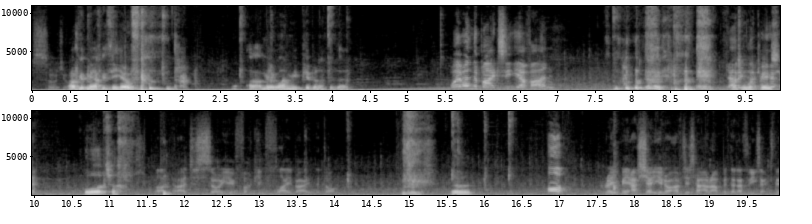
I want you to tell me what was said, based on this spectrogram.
So I've jovial. got me, I've got three health. uh, mate, one wee puke and I could die. Why am I in the back seat of your van? Gary, let me choice. Hello, Oh no, I just saw you fucking fly behind the dog. Uh, Oh! Right, mate, I shut you know, I've just hit a ramp and done a 360.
